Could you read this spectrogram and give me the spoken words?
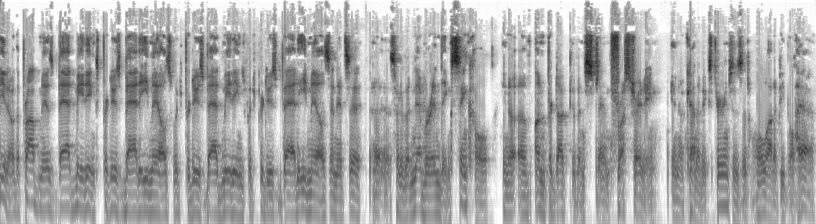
you know the problem is bad meetings produce bad emails, which produce bad meetings, which produce bad emails, and it's a, a sort of a never-ending sinkhole, you know, of unproductive and, and frustrating, you know, kind of experiences that a whole lot of people have.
